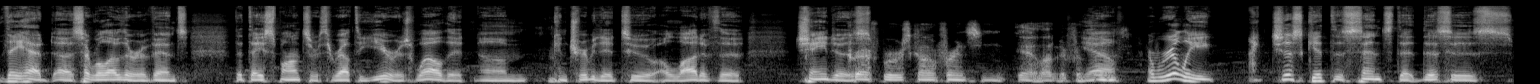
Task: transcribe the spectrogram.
they had uh, several other events that they sponsor throughout the year as well that um, contributed to a lot of the changes. Craft Brewers Conference, and yeah, a lot of different yeah. things. I really, I just get the sense that this is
